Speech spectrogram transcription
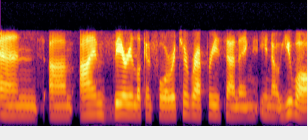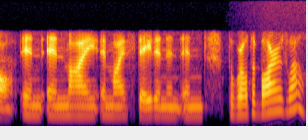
and um, I'm very looking forward to representing you know you all in in my in my state and in, in the world of barre as well.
